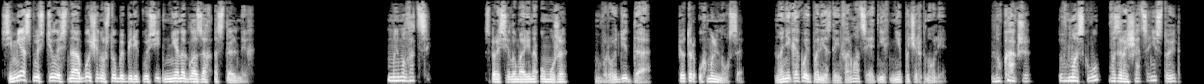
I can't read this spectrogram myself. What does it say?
Семья спустилась на обочину, чтобы перекусить не на глазах остальных. — Мы молодцы? — спросила Марина у мужа. — Вроде да. Петр ухмыльнулся. Но никакой полезной информации от них не почерпнули. — Ну как же? В Москву возвращаться не стоит.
